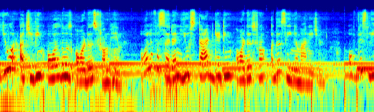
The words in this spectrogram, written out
you are achieving all those orders from him. All of a sudden, you start getting orders from other senior manager obviously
